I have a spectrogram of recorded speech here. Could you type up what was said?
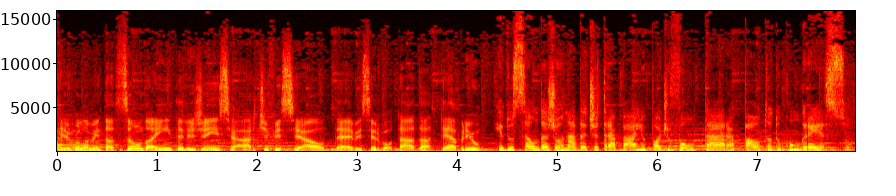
Regulamentação da inteligência artificial deve ser votada até abril. Redução da jornada de trabalho pode voltar à pauta do Congresso.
